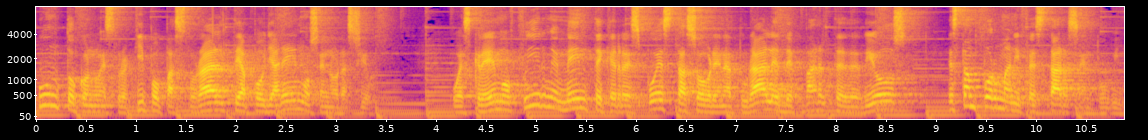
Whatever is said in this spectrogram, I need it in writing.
Junto con nuestro equipo pastoral te apoyaremos en oración, pues creemos firmemente que respuestas sobrenaturales de parte de Dios están por manifestarse en tu vida.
